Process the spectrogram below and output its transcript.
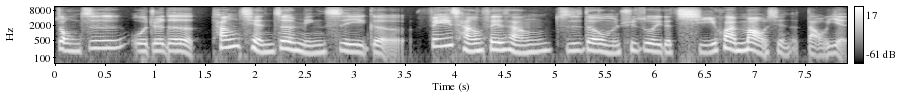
总之，我觉得汤浅证明是一个非常非常值得我们去做一个奇幻冒险的导演。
